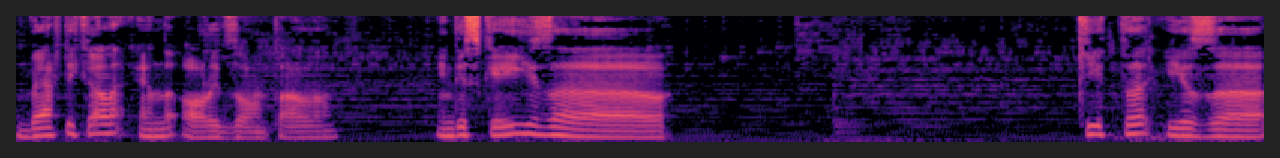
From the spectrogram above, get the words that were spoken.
vertical and horizontal. In this case, uh, kit is uh,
